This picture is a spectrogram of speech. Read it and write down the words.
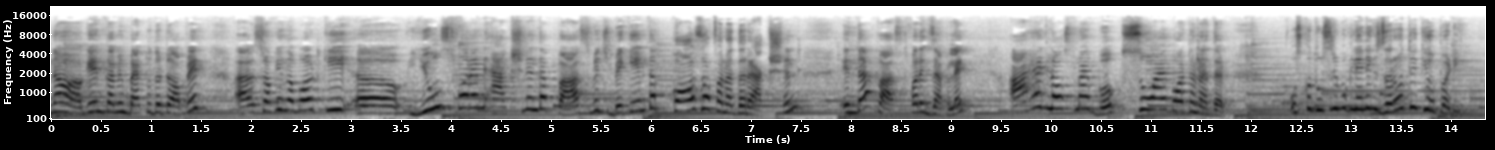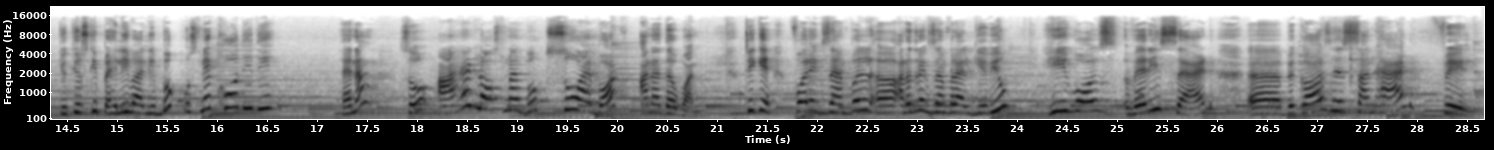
now again coming back to the topic I was talking about की use for an action in the past which became the cause of another action in the past for example like I had lost my book so I bought another उसको दूसरी बुक लेने की ज़रूरत ही क्यों पड़ी? क्योंकि उसकी पहली वाली बुक उसने खो दी थी, है ना? So I had lost my book so I bought another one ठीक है? For example another example I give you he was very sad because his son had failed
